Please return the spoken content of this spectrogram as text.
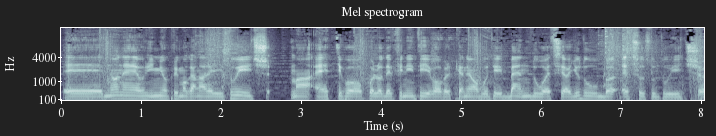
e non è il mio primo canale di Twitch ma è tipo quello definitivo perché ne ho avuti ben due sia YouTube e su, su Twitch.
